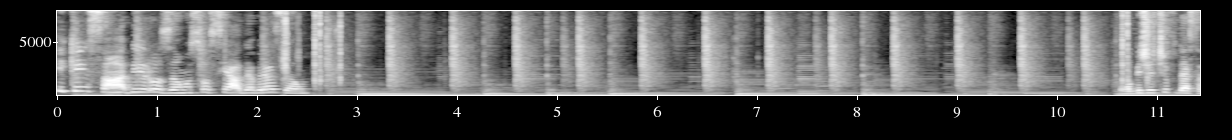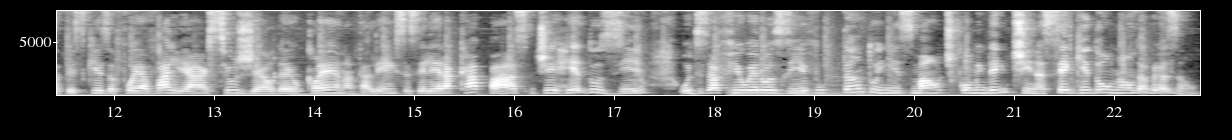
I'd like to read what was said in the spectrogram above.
e, quem sabe, erosão associada à abrasão. O objetivo dessa pesquisa foi avaliar se o gel da Euclea natalensis ele era capaz de reduzir o desafio erosivo tanto em esmalte como em dentina, seguido ou não da abrasão.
